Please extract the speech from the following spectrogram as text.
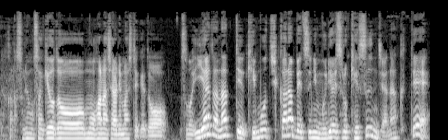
だからそれも先ほどもお話ありましたけど、その嫌だなっていう気持ちから別に無理やりそれを消すんじゃなくて、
